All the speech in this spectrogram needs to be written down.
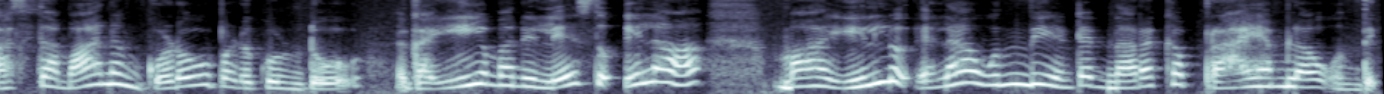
అస్తమానం గొడవ పడుకుంటూ గయ్యమని లేస్తూ ఇలా మా ఇల్లు ఎలా ఉంది? అంటే నరక ప్రాయంలా ఉంది.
